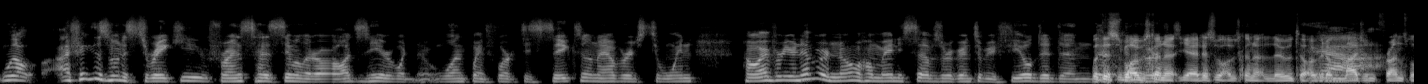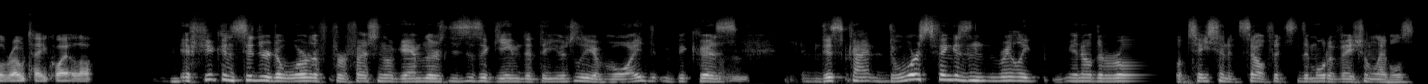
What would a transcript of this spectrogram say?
Well, I think this one is tricky. France has similar odds here with 1.46 on average to win. However, you never know how many subs are going to be fielded. And but this is what I was gonna, yeah, this is what I was gonna allude to. I would imagine France will rotate quite a lot if you consider the world of professional gamblers, this is a game that they usually avoid because mm-hmm. this kind the worst thing isn't really you know the rotation itself; it's the motivation levels.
